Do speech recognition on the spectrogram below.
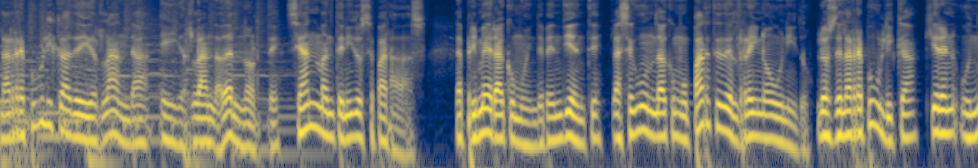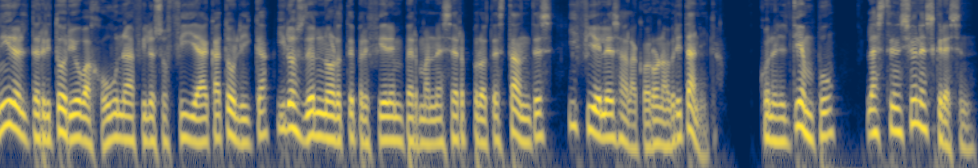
la República de Irlanda e Irlanda del Norte se han mantenido separadas la primera como independiente, la segunda como parte del Reino Unido. Los de la República quieren unir el territorio bajo una filosofía católica y los del norte prefieren permanecer protestantes y fieles a la corona británica. Con el tiempo, las tensiones crecen.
